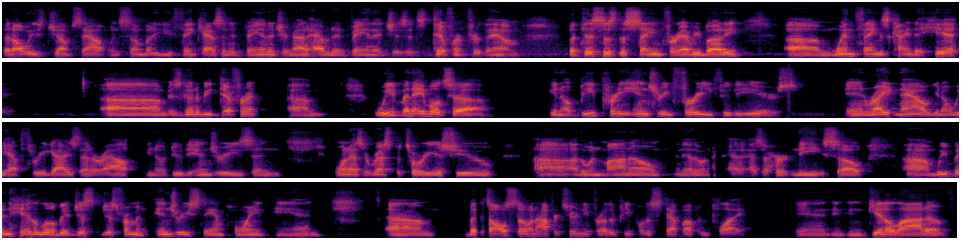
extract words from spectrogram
that always jumps out when somebody you think has an advantage or not have an advantage is it's different for them. But this is the same for everybody. Um, when things kind of hit um, is going to be different. Um, we've been able to, you know, be pretty injury free through the years. And right now, you know, we have three guys that are out, you know, due to injuries, and one has a respiratory issue, uh, other one mono, and the other one has a hurt knee. So um, we've been hit a little bit just just from an injury standpoint, and um, but it's also an opportunity for other people to step up and play and and, and get a lot of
